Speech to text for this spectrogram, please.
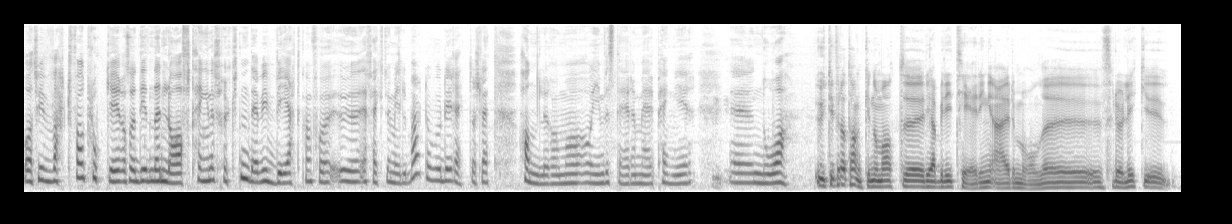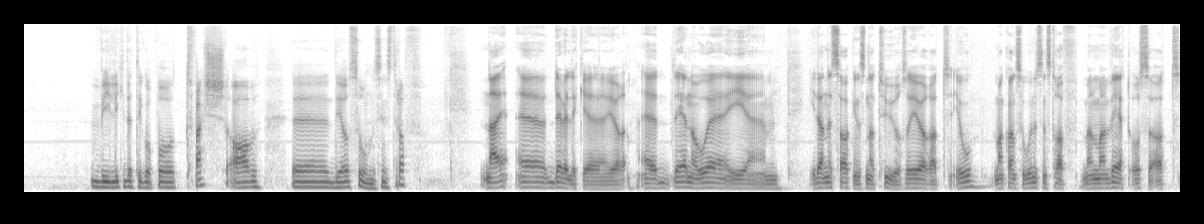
Og at vi i hvert fall plukker altså den, den lavthengende frukten, det vi vet kan få effekt umiddelbart, og hvor det rett og slett handler om å, å investere mer penger eh, nå. Ut ifra tanken om at eh, rehabilitering er målet, Frølik vil ikke dette gå på tvers av eh, det å sone sin straff? Nei, eh, det vil det ikke gjøre. Eh, det er noe i, i, denne sakens natur som gjør at jo, man kan sone sin straff, men man vet også at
